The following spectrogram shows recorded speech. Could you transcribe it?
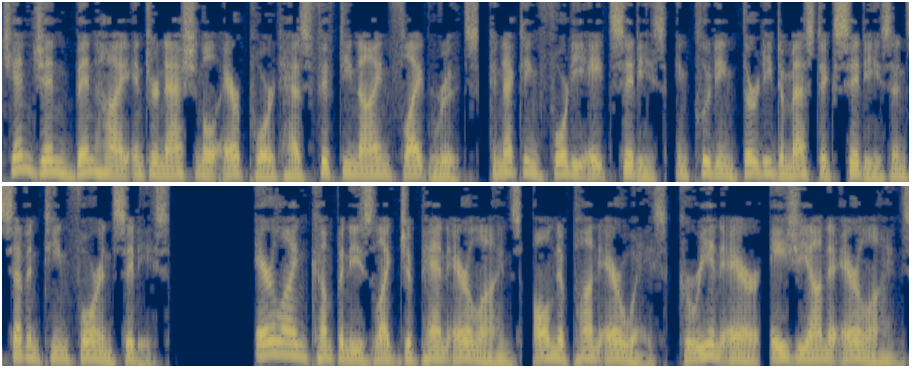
Tianjin Binhai International Airport has 59 flight routes, connecting 48 cities, including 30 domestic cities and 17 foreign cities. Airline companies like Japan Airlines, All Nippon Airways, Korean Air, Asiana Airlines,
